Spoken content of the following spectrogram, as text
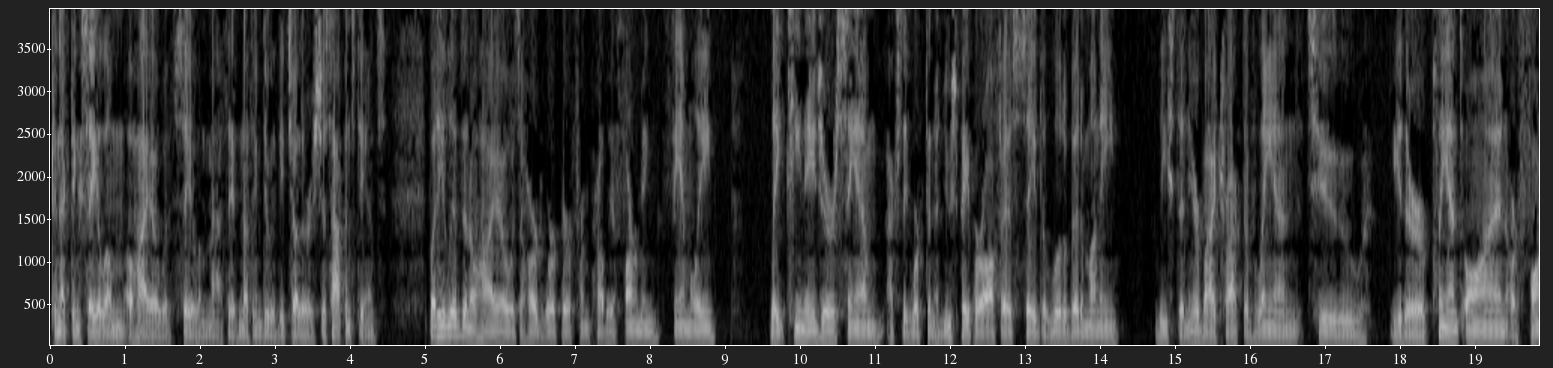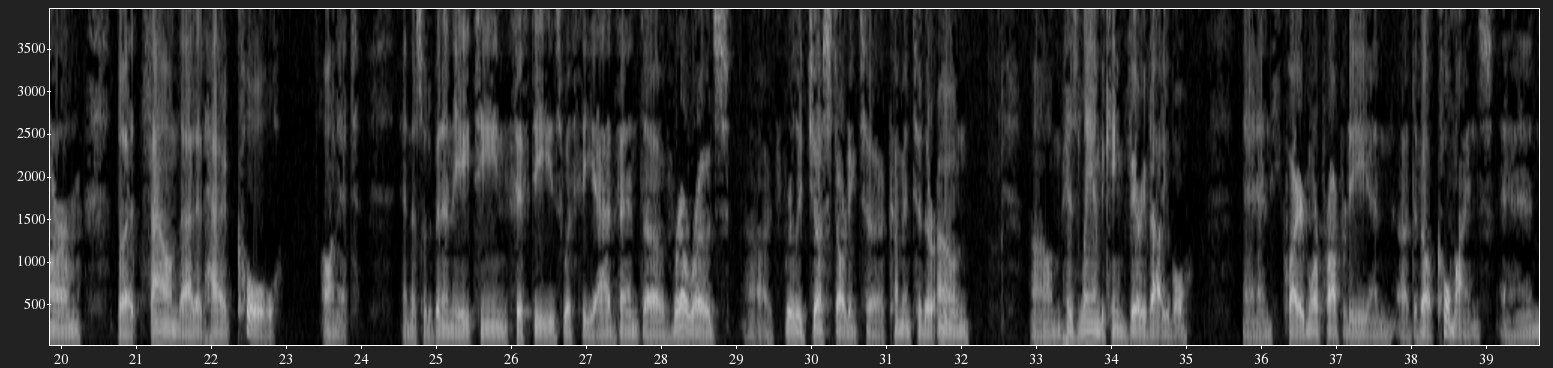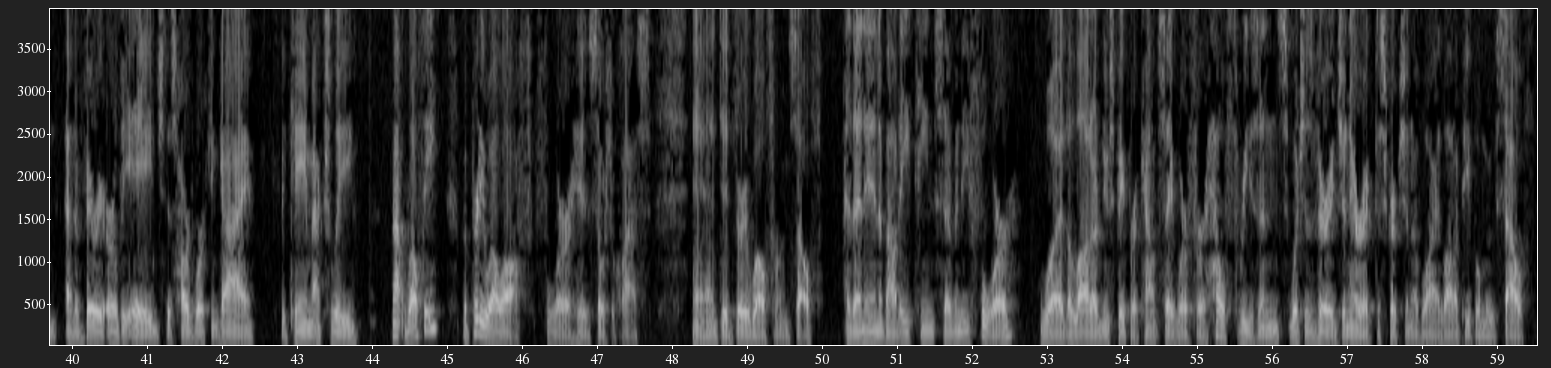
connecting Salem, Ohio with Salem, Mass. They have nothing to do with each other. It's just happenstance. But he lived in Ohio as a hard worker from probably a farming family late teenager, Sam actually worked in a newspaper office, saved a little bit of money, leased a nearby tract of land to either plant on or farm, but found that it had coal on it. And this would have been in the 1850s with the advent of railroads, uh, really just starting to come into their own. Um, his land became very valuable and he acquired more property and uh, developed coal mines. And at a very early age, this hardworking guy became actually not wealthy, but pretty well off for his social class and did very well for himself. And then in about 1874, what a lot of newspaper accounts say were for health reasons, which is a very generic description of why a lot of people move south.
